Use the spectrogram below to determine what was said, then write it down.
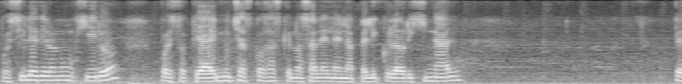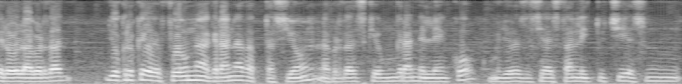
pues sí le dieron un giro puesto que hay muchas cosas que no salen en la película original pero la verdad yo creo que fue una gran adaptación, la verdad es que un gran elenco, como yo les decía, Stanley Tucci es un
